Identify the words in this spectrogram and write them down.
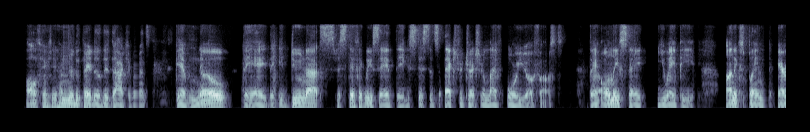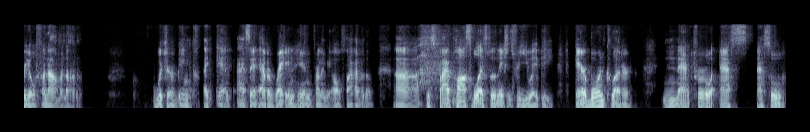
all 1,500 pages of the documents give no, they, they do not specifically say the existence of extraterrestrial life or UFOs. They only say UAP, unexplained aerial phenomenon, which are being, again, I say I have it right in here in front of me, all five of them. Uh, there's five possible explanations for UAP airborne clutter, natural as, aso,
